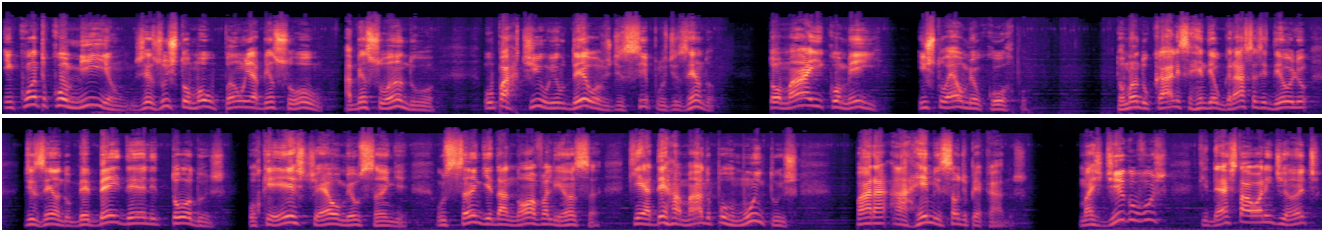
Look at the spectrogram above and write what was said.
Enquanto comiam, Jesus tomou o pão e abençoou, abençoando-o, o partiu e o deu aos discípulos, dizendo: Tomai e comei, isto é o meu corpo. Tomando o cálice, rendeu graças e deu-lhe, dizendo: Bebei dele todos, porque este é o meu sangue, o sangue da nova aliança, que é derramado por muitos para a remissão de pecados. Mas digo-vos que desta hora em diante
